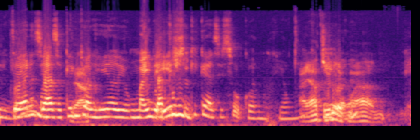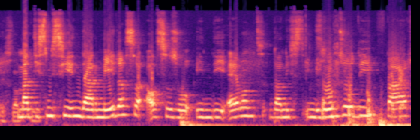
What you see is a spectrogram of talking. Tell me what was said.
jong. tijdens... Ja, ze klinkt Ja. wel heel jong. Maar in de Dat eerste kiekhuis is ze ook wel nog jong. Ah ja, tuurlijk. Maar is dat... Maar het is misschien daarmee dat ze, als ze zo in die eiland, dan is het in het begin zo die paar,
